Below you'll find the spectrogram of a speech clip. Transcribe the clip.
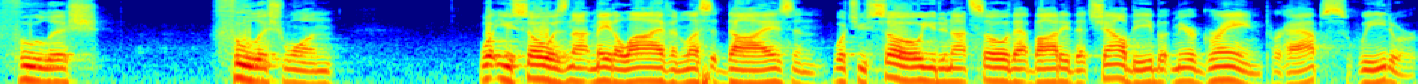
Foolish, foolish one. What you sow is not made alive unless it dies, and what you sow, you do not sow that body that shall be, but mere grain, perhaps, wheat or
